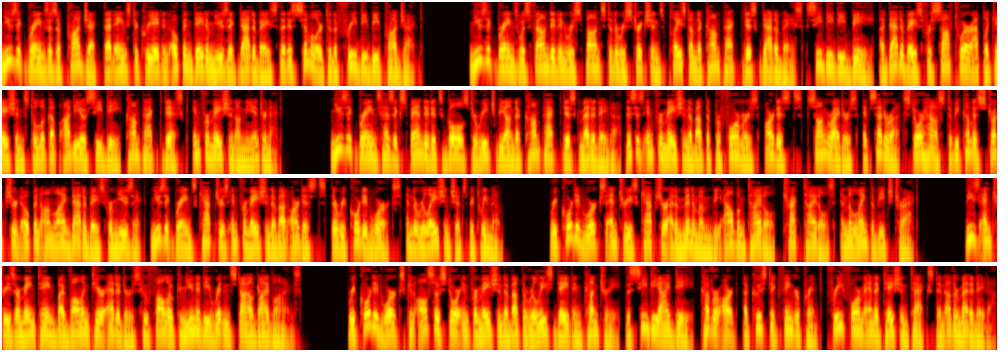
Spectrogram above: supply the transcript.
MusicBrainz is a project that aims to create an open data music database that is similar to the FreeDB project. MusicBrainz was founded in response to the restrictions placed on the Compact Disc Database (CDDB), a database for software applications to look up audio CD compact disc information on the internet. MusicBrainz has expanded its goals to reach beyond a compact disc metadata this is information about the performers, artists, songwriters, etc. storehouse to become a structured open online database for music. MusicBrainz captures information about artists, their recorded works, and the relationships between them. Recorded works entries capture at a minimum the album title, track titles, and the length of each track. These entries are maintained by volunteer editors who follow community written style guidelines. Recorded works can also store information about the release date and country, the CD ID, cover art, acoustic fingerprint, free-form annotation text and other metadata.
